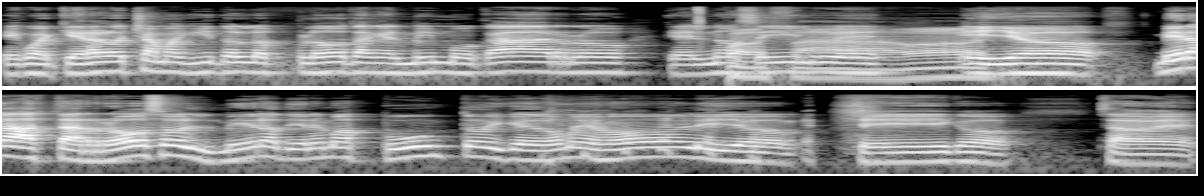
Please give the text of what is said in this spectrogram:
que cualquiera de los chamaquitos lo explota en el mismo carro, que él no Por sirve. favor. Y yo, mira, hasta Russell, mira, tiene más puntos y quedó mejor. Y yo, chico, ¿sabes?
